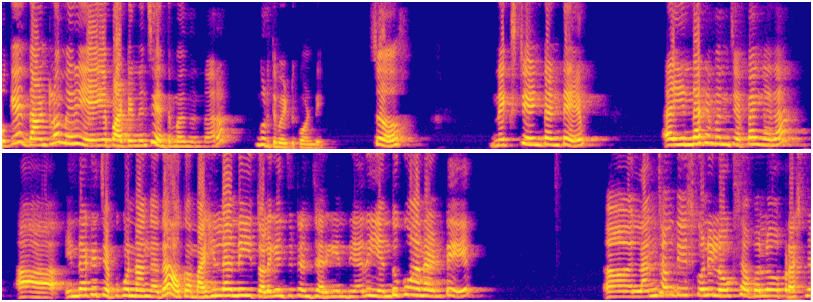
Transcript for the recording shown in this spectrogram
ఓకే? దాంట్లో మీరు ఏ ఏ పార్టీ నుంచి ఎంతమంది ఉన్నారో గుర్తుపెట్టుకోండి. సో నెక్స్ట్ ఏంటంటే ఇందాకే మనం చెప్పాం కదా ఇందాకే చెప్పుకున్నాం కదా ఒక మహిళని తొలగించడం జరిగింది. అది ఎందుకు అని అంటే లంచం తీసుకొని లోక్సభలో ప్రశ్న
